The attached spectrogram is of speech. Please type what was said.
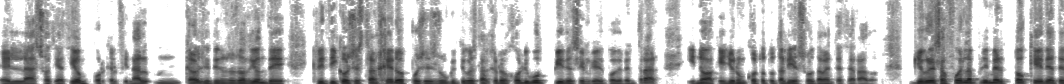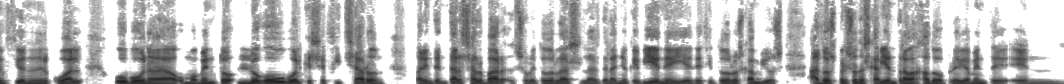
en la asociación, porque al final mm, claro, si tienes una situación de críticos extranjeros, pues si es un crítico extranjero en Hollywood, pides el que poder entrar. Y no, aquello era un coto total y absolutamente cerrado. Yo creo que ese fue el primer toque de atención en el cual hubo un momento. Luego hubo el que se ficharon para intentar salvar, sobre todo las, las del año que viene y decir todos los cambios, a dos personas que habían trabajado previamente en,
